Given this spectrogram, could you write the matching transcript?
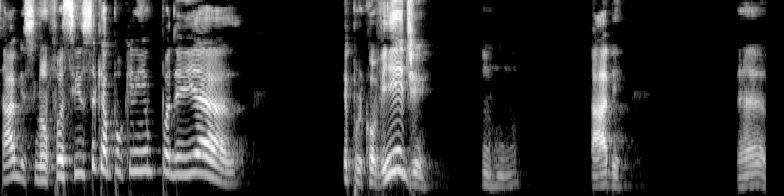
Sabe? Se não fosse isso, daqui a pouquinho poderia ser por Covid. Uhum. Sabe? Né?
